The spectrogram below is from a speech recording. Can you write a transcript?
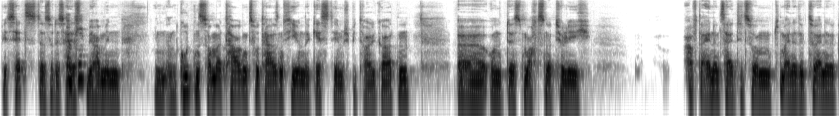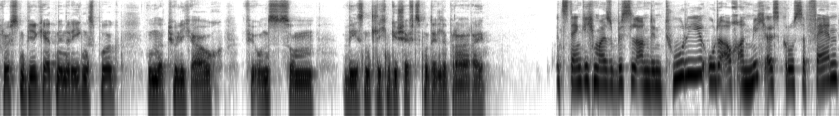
besetzt. Also das heißt, okay. wir haben in, in, an guten Sommertagen 2400 Gäste im Spitalgarten. Äh, und das macht es natürlich auf der einen Seite zum, zum einer, zu einer der größten Biergärten in Regensburg und natürlich auch für uns zum wesentlichen Geschäftsmodell der Brauerei. Jetzt denke ich mal so ein bisschen an den Turi oder auch an mich als großer Fan.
